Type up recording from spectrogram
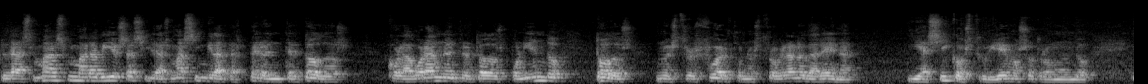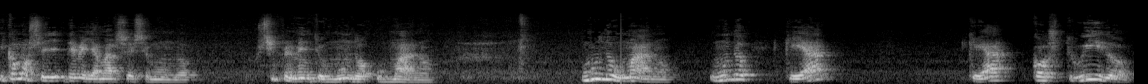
las más maravillosas y las más ingratas, pero entre todos, colaborando entre todos, poniendo todos nuestro esfuerzo, nuestro grano de arena, y así construiremos otro mundo. ¿Y cómo se debe llamarse ese mundo? Simplemente un mundo humano. Un mundo humano, un mundo que ha, que ha construido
